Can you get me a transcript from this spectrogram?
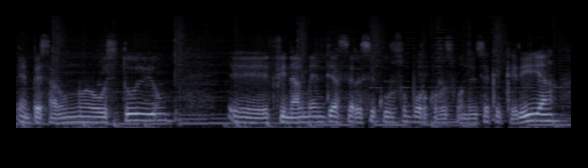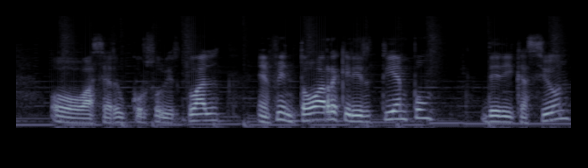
empezar un nuevo estudio, eh, finalmente hacer ese curso por correspondencia que quería o hacer un curso virtual, en fin, todo va a requerir tiempo, dedicación,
